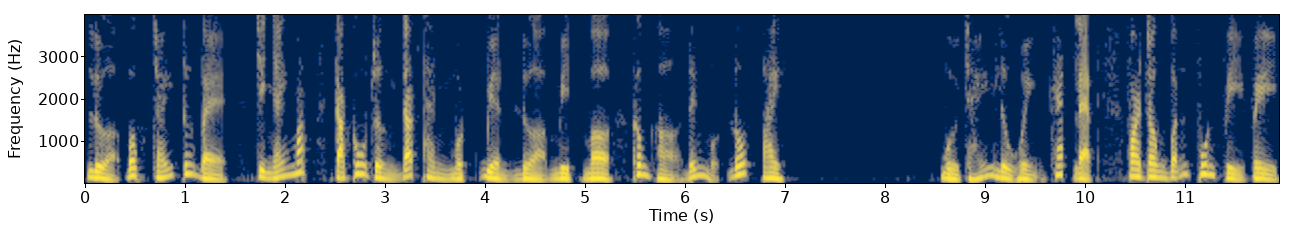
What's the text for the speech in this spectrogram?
lửa bốc cháy tứ bề. Chỉ nháy mắt, cả khu rừng đã thành một biển lửa mịt mờ, không hở đến một đốt tay. Mùi cháy lưu huỳnh khét lẹt, vòi rồng vẫn phun phì phì.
